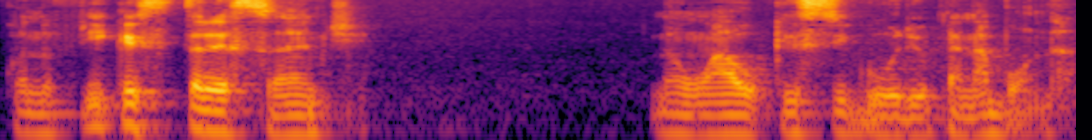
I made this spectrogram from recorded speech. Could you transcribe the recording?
quando fica estressante, não há o que segure o pé na bunda.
